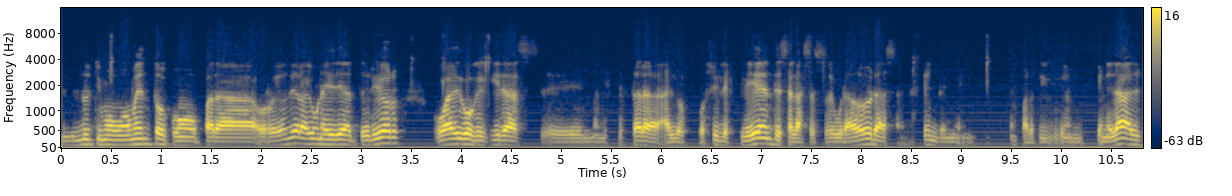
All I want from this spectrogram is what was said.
último momento como para redondear alguna idea anterior o algo que quieras eh, manifestar a, los posibles clientes, a las aseguradoras, a la gente en, en general.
